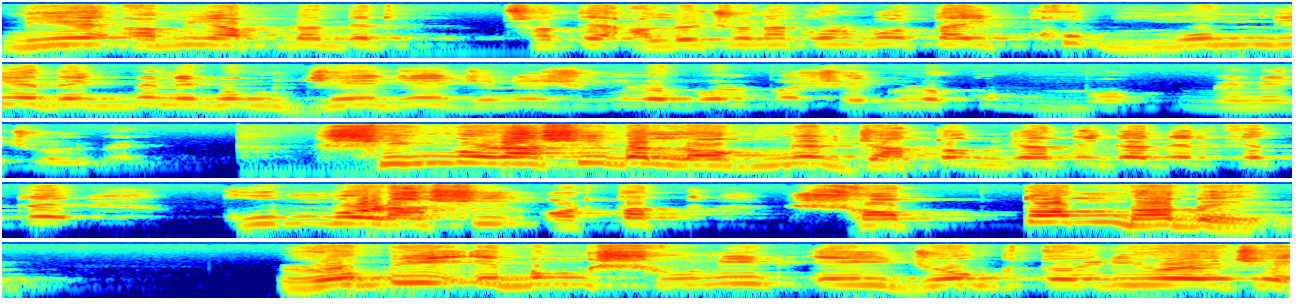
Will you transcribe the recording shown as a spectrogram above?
নিয়ে আমি আপনাদের সাথে আলোচনা করব, তাই খুব মন দিয়ে দেখবেন এবং যে যে জিনিসগুলো বলব সেগুলো খুব মেনে চলবেন। সিংহ রাশি বা লগ্নের জাতক জাতিকাদের ক্ষেত্রে কুম্ভ রাশি অর্থাৎ সপ্তম ভাবে রবি এবং শনির এই যোগ তৈরি হয়েছে।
